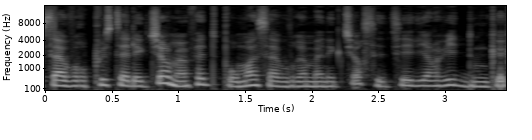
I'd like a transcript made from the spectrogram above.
savoure plus ta lecture. Mais en fait pour moi savourer ma lecture c'était lire vite. Donc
